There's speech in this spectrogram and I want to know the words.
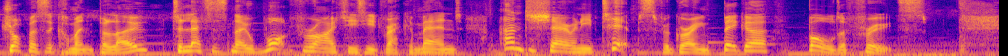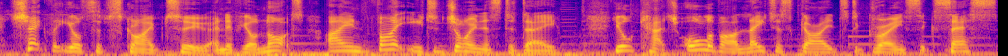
Drop us a comment below to let us know what varieties you'd recommend and to share any tips for growing bigger, bolder fruits. Check that you're subscribed too, and if you're not, I invite you to join us today. You'll catch all of our latest guides to growing success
